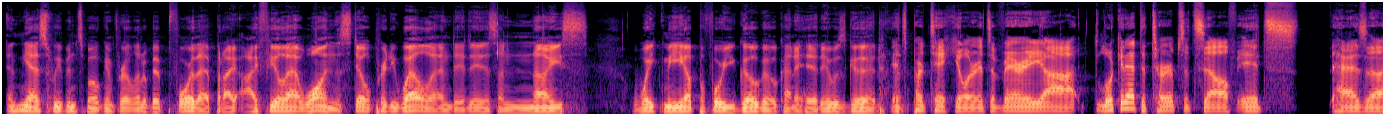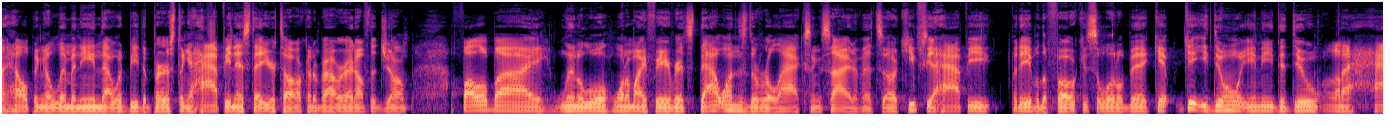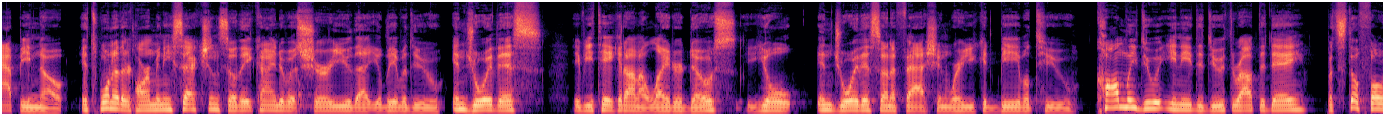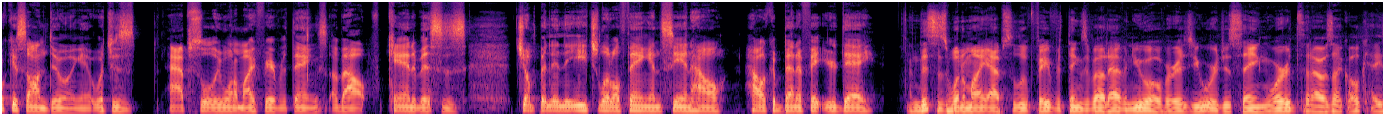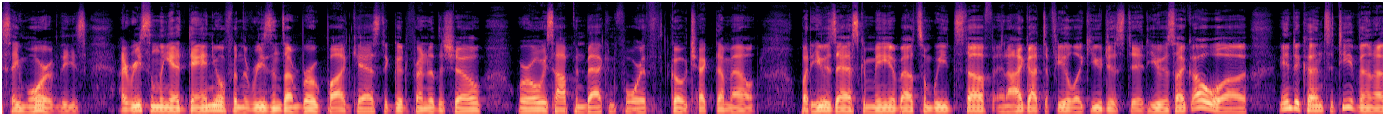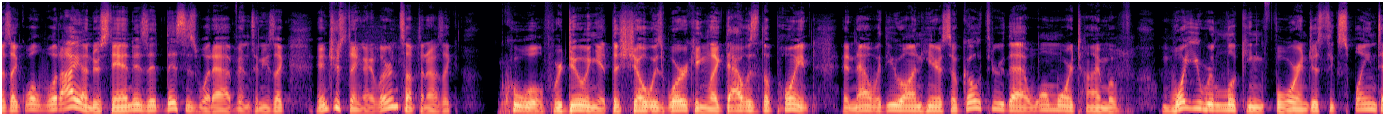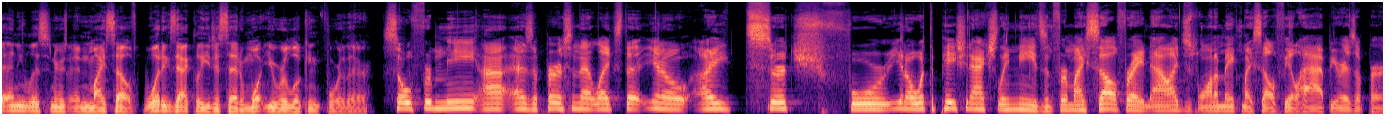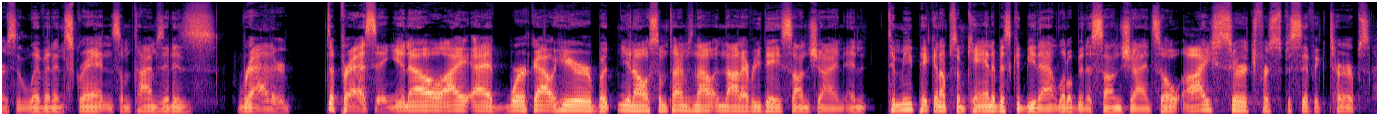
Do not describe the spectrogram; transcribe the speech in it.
And yes, we've been smoking for a little bit before that, but I, I feel that one still pretty well. And it is a nice wake me up before you go go kind of hit. It was good. it's particular. It's a very uh looking at the terps itself, it's has a helping of limonene that would be the bursting of happiness that you're talking about right off the jump. Followed by linalool one of my favorites. That one's the relaxing side of it. So it keeps you happy but able to focus a little bit. Get get you doing what you need to do on a happy note. It's one of their harmony sections so they kind of assure you that you'll be able to enjoy this. If you take it on a lighter dose you'll enjoy this in a fashion where you could be able to calmly do what you need to do throughout the day, but still focus on doing it, which is absolutely one of my favorite things about cannabis is jumping into each little thing and seeing how how it could benefit your day. And this is one of my absolute favorite things about having you over is you were just saying words that I was like, okay, say more of these. I recently had Daniel from the Reasons I'm Broke podcast, a good friend of the show. We're always hopping back and forth. Go check them out but he was asking me about some weed stuff and I got to feel like you just did. He was like, "Oh, uh, indica and sativa." And I was like, "Well, what I understand is that this is what happens." And he's like, "Interesting. I learned something." I was like, "Cool. We're doing it. The show is working. Like that was the point." And now with you on here, so go through that one more time of what you were looking for and just explain to any listeners and myself what exactly you just said and what you were looking for there. So for me, uh, as a person that likes to, you know, I search for, you know, what the patient actually needs. And for myself right now, I just want to make myself feel happier as a person living in Scranton. Sometimes it is rather depressing, you know. I, I work out here, but you know, sometimes not not every day sunshine. And to me, picking up some cannabis could be that little bit of sunshine. So I search for specific terps.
